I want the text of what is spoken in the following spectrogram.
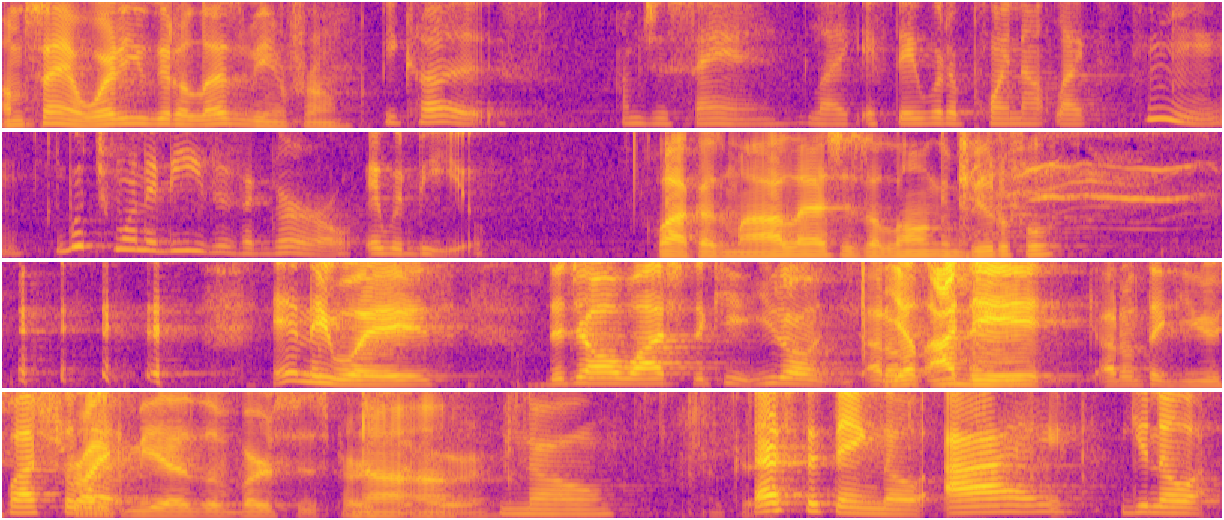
I'm saying, where do you get a lesbian from? Because I'm just saying, like, if they were to point out, like, hmm, which one of these is a girl, it would be you. Why? Cause my eyelashes are long and beautiful. Anyways, did y'all watch the key? You don't. I don't yep, I did. I don't think you Watch strike me as a Verzuz person. Nuh-uh. Or No. Okay. That's the thing, though. I, you know,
